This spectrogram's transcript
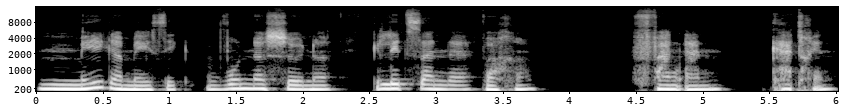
megamäßig wunderschöne, glitzernde Woche. Fang an, Katrin.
